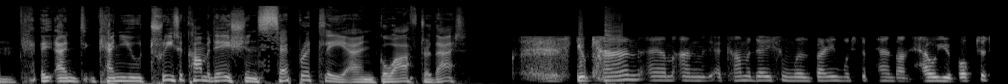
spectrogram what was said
Mm. And can you treat accommodation separately and go after that? You can, um, and accommodation will very much depend on how you booked it.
